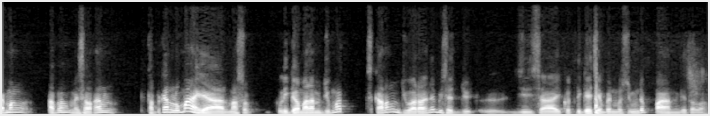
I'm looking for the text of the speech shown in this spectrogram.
emang apa misalkan tapi kan lumayan masuk Liga Malam Jumat sekarang juaranya bisa ju- bisa ikut Liga Champions musim depan gitu loh.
